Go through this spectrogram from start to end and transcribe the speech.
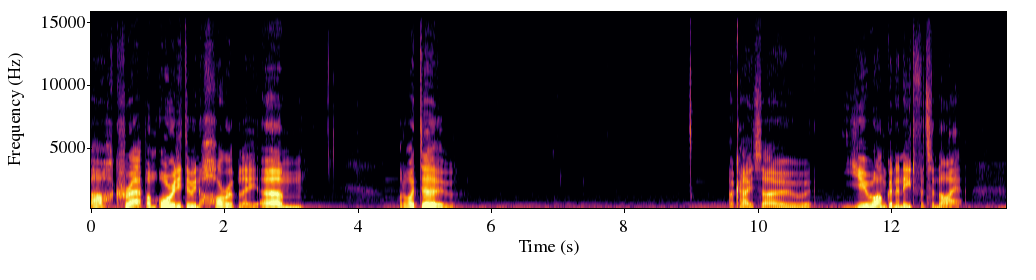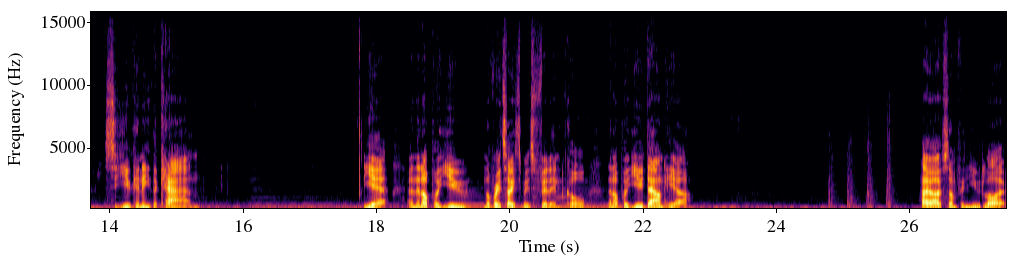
Oh, crap. I'm already doing horribly. Um, what do I do? Okay, so you I'm going to need for tonight. So you can eat the can. Yeah, and then I'll put you... Not very tasty, but it's filling. Cool. Then I'll put you down here. Hey, I have something you'd like.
